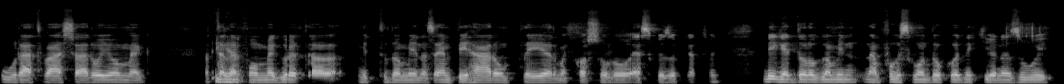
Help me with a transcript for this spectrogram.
órát vásároljon, meg a Igen. telefon megölte a, mit tudom én, az MP3 player, meg hasonló eszközöket, hogy még egy dolog, amin nem fogsz gondolkodni, kijön az új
